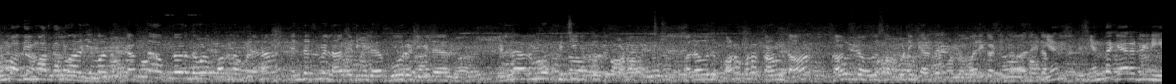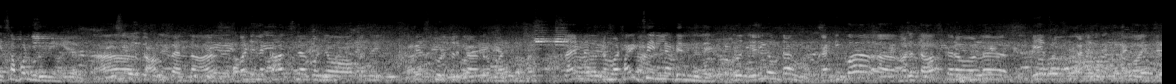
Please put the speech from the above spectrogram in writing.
ரொம்ப அதிகமாக இருந்தாலும் அதிகமாக கரெக்டாக ஹாஃப் அன் ஹவர் இருந்தால் கூட பார்க்கலாம். ஏன்னா எந்த இடத்துமே லாக் அடிக்கல போர் அடிக்கல. எல்லா இடமும் போகுது படம். அதாவது படம் ஃபுல்லாக காம் தான். காமில் வந்து சப்போர்ட்டிங் கேரக்டர் பண்ண மாதிரி காட்டிங்க அது எந்த- கேரக்டருக்கு நீங்கள் சப்போர்ட் கொடுக்குறீங்க? காம் ஃபேன் தான். பட் இந்த காட்சியில் கொஞ்சம் கொஞ்சம் பேஸ் கொடுத்துருக்காங்க கிளைமேக்ஸ் நம்ம ஃபைட் சீன்ல எப்படி இருந்தது? ஒரு தெரிய விட்டாங்க. கண்டிப்பாக அடுத்த ஆஸ்கரோவில் கண்டிப்பாக வாய்ப்பு.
